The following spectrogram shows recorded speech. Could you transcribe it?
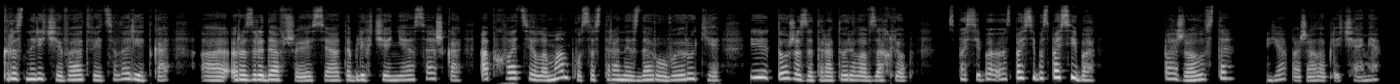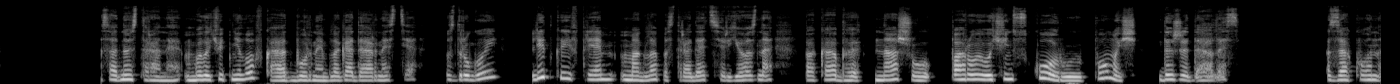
Красноречиво ответила Ритка, а разрыдавшаяся от облегчения Сашка обхватила мамку со стороны здоровой руки и тоже затараторила взахлёб. «Спасибо, спасибо, спасибо!» «Пожалуйста», — я пожала плечами. С одной стороны, было чуть неловко от бурной благодарности, с другой Лидка и впрямь могла пострадать серьезно, пока бы нашу, порой очень скорую помощь дожидалась. Закон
